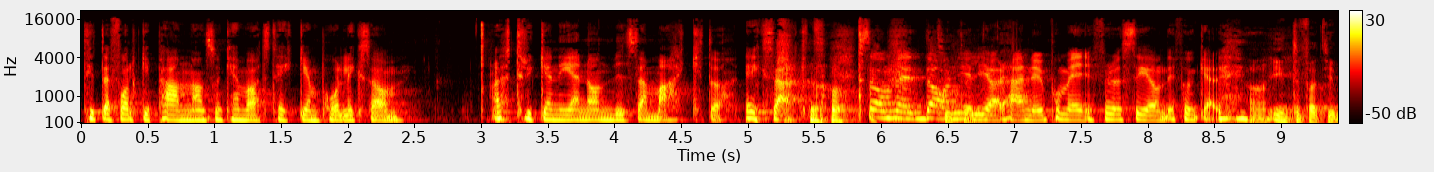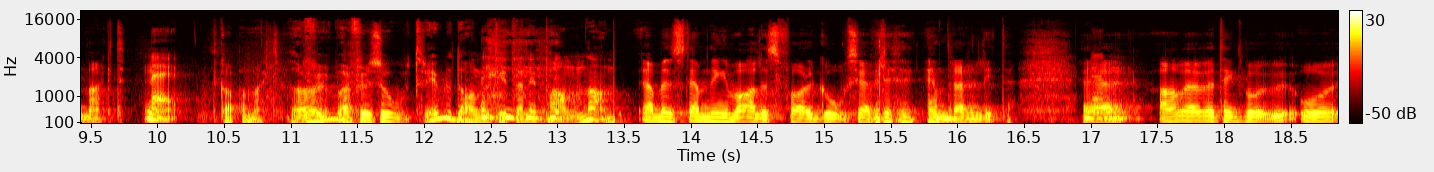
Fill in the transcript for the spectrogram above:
titta folk i pannan som kan vara ett tecken på liksom att trycka ner någon, visa makt. Och, exakt, som Daniel gör här nu på mig för att se om det funkar. Ja, inte för att ge makt. Nej. Skapa makt. Ja. Varför är det så otrevligt Daniel att titta ner i pannan? ja men stämningen var alldeles för god så jag ville ändra den lite. Men, eh, ja, jag tänkte på, och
